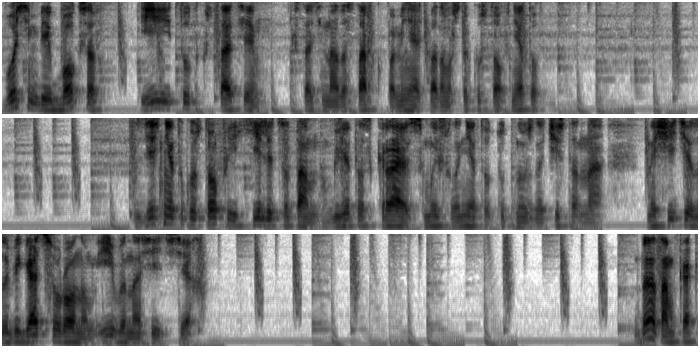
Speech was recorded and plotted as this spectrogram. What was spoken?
8 бигбоксов. И тут, кстати, кстати, надо старку поменять, потому что кустов нету. Здесь нету кустов и хилиться там где-то с краю смысла нету. Тут нужно чисто на, на щите забегать с уроном и выносить всех. Да, там как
